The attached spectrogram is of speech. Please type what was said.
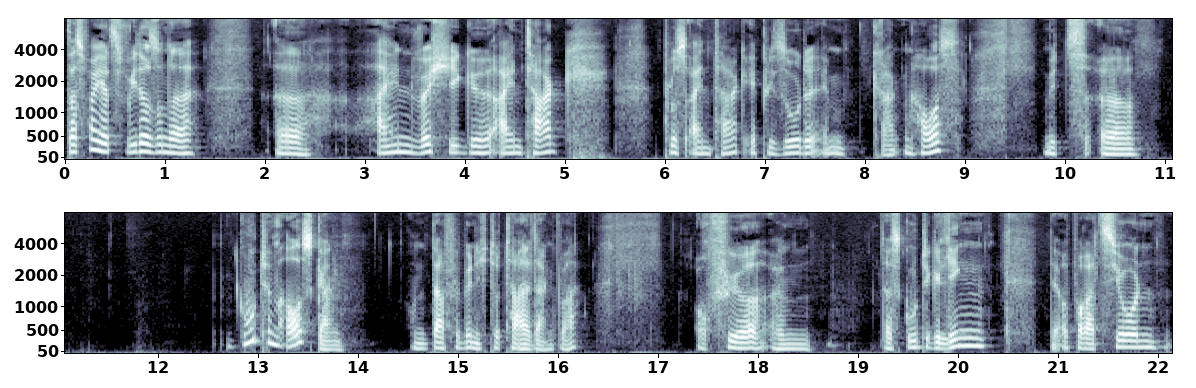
das war jetzt wieder so eine äh, einwöchige, ein Tag plus ein Tag Episode im Krankenhaus mit äh, gutem Ausgang. Und dafür bin ich total dankbar. Auch für ähm, das gute Gelingen der Operation,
